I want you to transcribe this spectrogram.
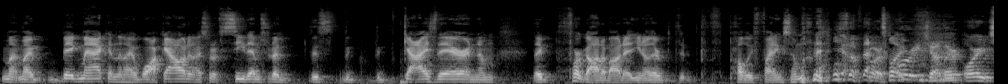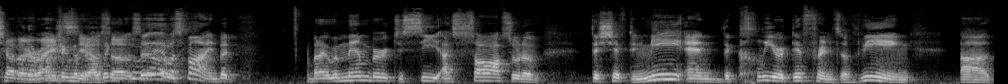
my Big Mac, and then I walk out, and I sort of see them, sort of this the, the guys there, and um, they forgot about it. You know, they're, they're probably fighting someone else. Yeah, at that course. time. Or each other. or each other, they're right? You know, so so it was fine, but but I remember to see, I saw sort of the shift in me and the clear difference of being uh,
